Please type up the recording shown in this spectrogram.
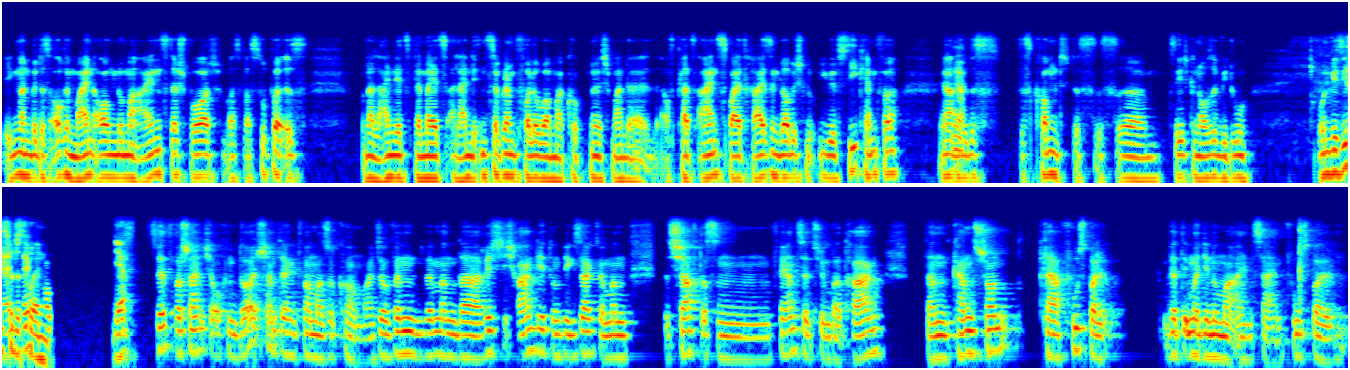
irgendwann wird es auch in meinen Augen Nummer eins der Sport, was was super ist. Und allein jetzt, wenn man jetzt allein die Instagram-Follower mal guckt, ne, ich meine, auf Platz 1, 2, 3 sind, glaube ich, UFC-Kämpfer. Ja, ja, also das, das kommt, das ist, äh, sehe ich genauso wie du. Und wie siehst ja, du das so in. Ja. Das wird wahrscheinlich auch in Deutschland irgendwann mal so kommen. Also wenn, wenn man da richtig rangeht und wie gesagt, wenn man es schafft, das im Fernseher zu übertragen, dann kann es schon, klar, Fußball wird immer die Nummer eins sein. Fußball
